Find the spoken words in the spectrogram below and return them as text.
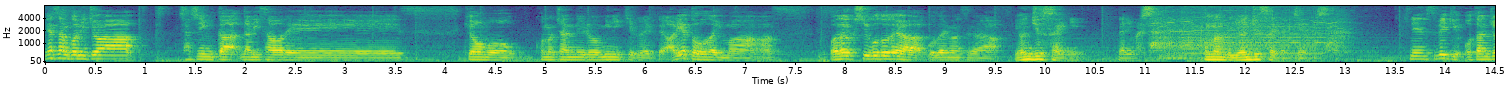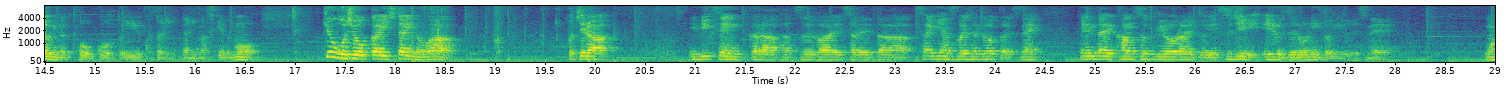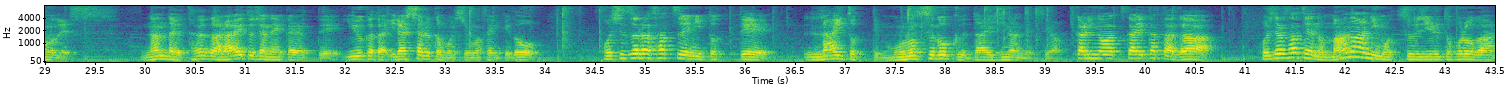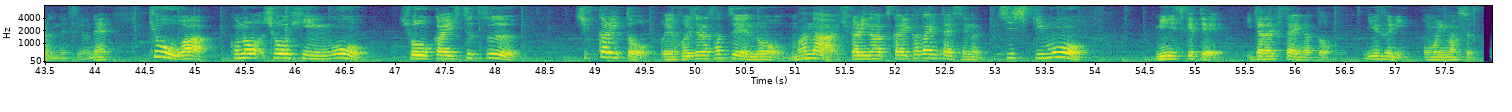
皆さんこんにちは。写真家成沢です。今日もこのチャンネルを見に来てくれてありがとうございます。私事ではございますが40歳になりました。こんなんで40歳になっちゃいました。記念すべきお誕生日の投稿ということになりますけれども今日ご紹介したいのはこちらビクセンから発売された最近発売されたばっかですね。天体観測用ライト SGL02 というですねものです。なんだよたかがライトじゃねえかよっていう方いらっしゃるかもしれませんけど星空撮影にとってライトってものすごく大事なんですよ光の扱い方が星空撮影のマナーにも通じるところがあるんですよね今日はこの商品を紹介しつつしっかりと、え、星空撮影のマナー光の扱い方に対しての知識も身につけていただきたいなというふうに思います。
